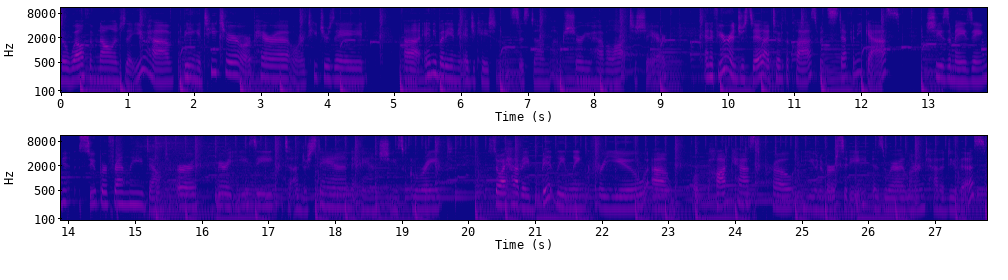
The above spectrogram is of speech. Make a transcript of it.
the wealth of knowledge that you have being a teacher or a para or a teacher's aide. Uh, anybody in the education system, I'm sure you have a lot to share. And if you're interested, I took the class with Stephanie Gass She's amazing, super friendly, down to earth, very easy to understand, and she's great. So I have a bit.ly link for you uh, for Podcast Pro University is where I learned how to do this.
